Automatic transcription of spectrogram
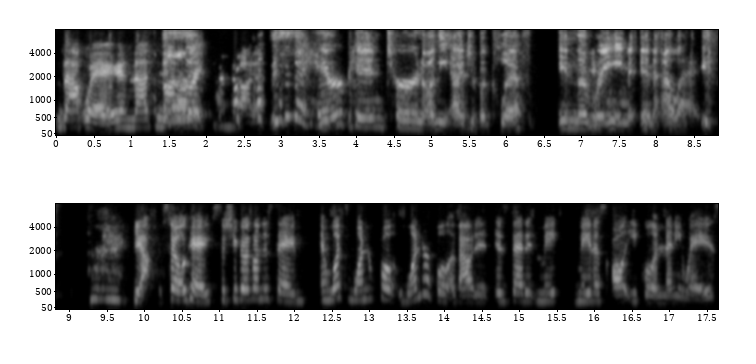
that way, and that's not right. This is a hairpin turn on the edge of a cliff in the yeah. rain in LA. Yeah. So okay. So she goes on to say, and what's wonderful wonderful about it is that it make made us all equal in many ways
